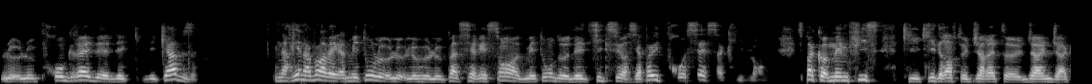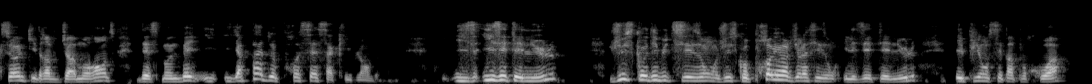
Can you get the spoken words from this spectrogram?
le, progrès des, des, des Cavs, n'a rien à voir avec, admettons, le, passé récent, admettons, de, des Sixers. Il n'y a pas eu de process à Cleveland. C'est pas comme Memphis qui, draft Jarrett, euh, Jackson, qui draft Jamorant, Desmond Bain. Il n'y a pas de process à Cleveland. Ils, ils étaient nuls. Jusqu'au début de saison, jusqu'au premier match de la saison, ils étaient nuls. Et puis, on ne sait pas pourquoi.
